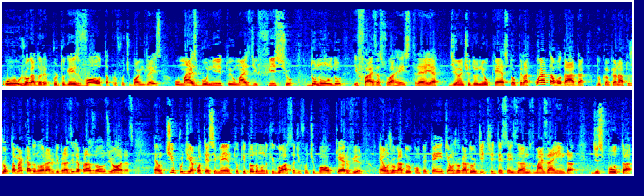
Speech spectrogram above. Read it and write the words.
o jogador português volta para o futebol inglês, o mais bonito e o mais difícil do mundo, e faz a sua reestreia diante do Newcastle pela quarta rodada do campeonato. O jogo está marcado no horário de Brasília para as 11 horas. É um tipo de acontecimento que todo mundo que gosta de futebol quer ver. É um jogador competente, é um jogador de 36 anos, mas ainda disputa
